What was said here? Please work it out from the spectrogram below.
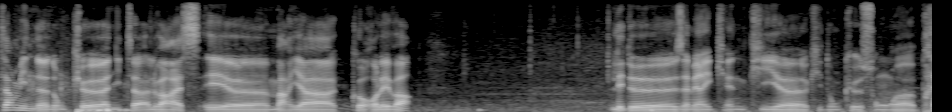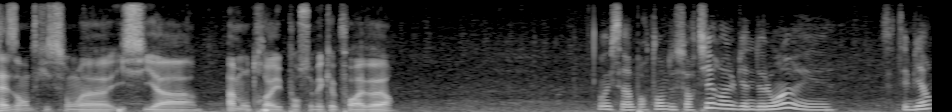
terminent, donc euh, Anita Alvarez et euh, Maria Koroleva les deux américaines qui, euh, qui donc euh, sont euh, présentes, qui sont ici à, à, Montreuil pour ce Make Up Forever. Oui, c'est important de sortir, hein, elles viennent de loin et c'était bien.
